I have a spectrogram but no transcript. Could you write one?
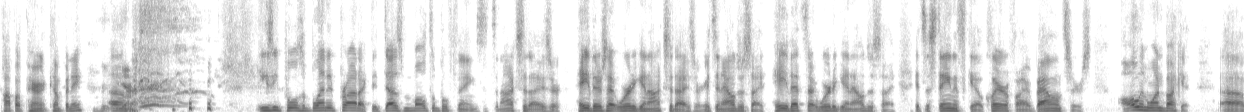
Papa Parent Company. Um, yeah. Easy Pool's a blended product. It does multiple things. It's an oxidizer. Hey, there's that word again, oxidizer. It's an algicide. Hey, that's that word again, algicide. It's a staining scale, clarifier, balancers, all in one bucket. Uh,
